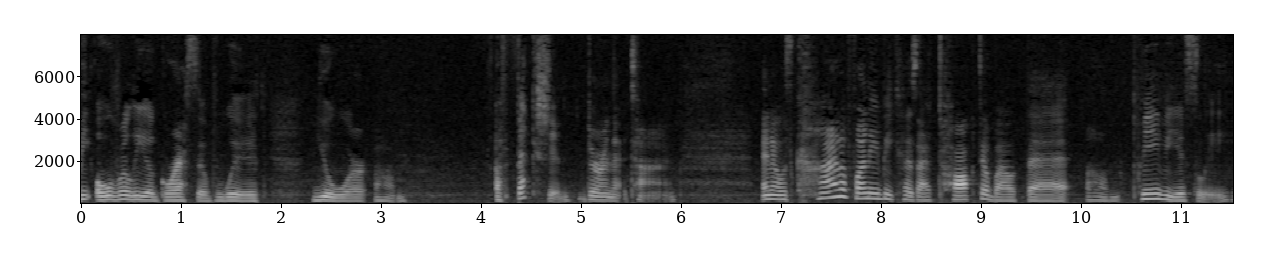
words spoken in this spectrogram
be overly aggressive with your um, affection during that time. And it was kind of funny because I talked about that um, previously.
